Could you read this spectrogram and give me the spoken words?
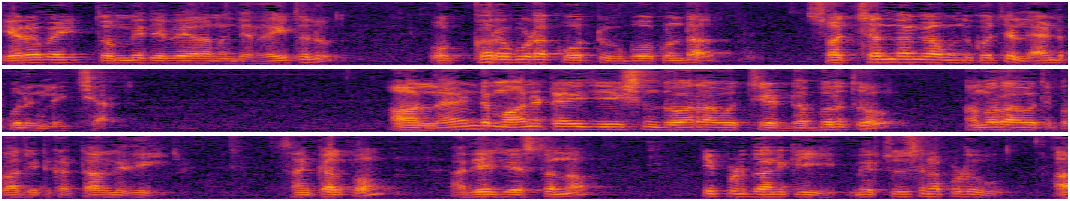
ఇరవై తొమ్మిది వేల మంది రైతులు ఒక్కరు కూడా కోర్టుకు పోకుండా స్వచ్ఛందంగా ముందుకొచ్చి ల్యాండ్ పూలింగ్లు ఇచ్చారు. ఆ ల్యాండ్ మానిటైజేషన్ ద్వారా వచ్చే డబ్బులతో అమరావతి ప్రాజెక్టు కట్టాలనేది సంకల్పం. అదే చేస్తున్నాం. ఇప్పుడు దానికి మీరు చూసినప్పుడు ఆ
